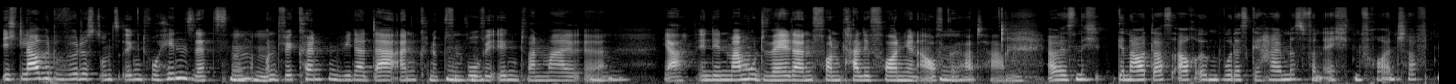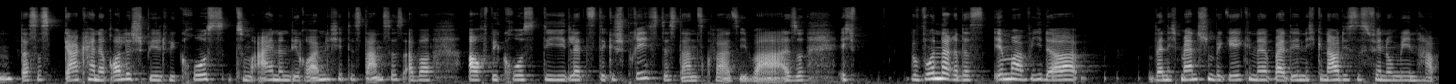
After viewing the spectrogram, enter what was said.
ich glaube, du würdest uns irgendwo hinsetzen Mhm. und wir könnten wieder da anknüpfen, wo wir irgendwann mal äh, ja, in den Mammutwäldern von Kalifornien aufgehört Mhm. haben. Aber ist nicht genau das auch irgendwo das Geheimnis von echten Freundschaften? Dass es gar keine Rolle spielt, wie groß zum einen die räumliche Distanz ist, aber auch wie groß die letzte Gesprächsdistanz quasi war. Also ich bewundere das immer wieder, wenn ich Menschen begegne, bei denen ich genau dieses Phänomen habe.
